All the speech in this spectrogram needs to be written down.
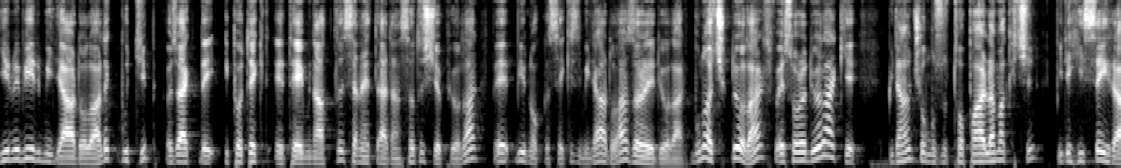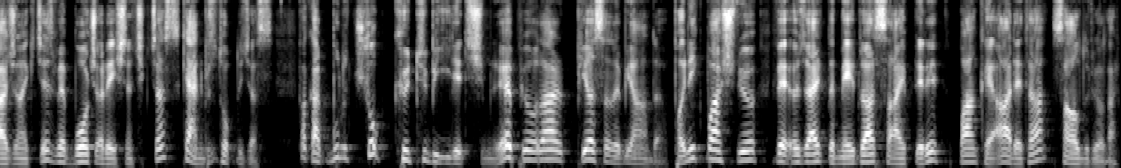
21 milyar dolarlık bu tip özellikle ipotek e, teminatlı senetlerden satış yapıyorlar ve 1.8 milyar dolar zarar ediyorlar. Bunu açıklıyorlar ve sonra diyorlar ki compliqué. Bilançomuzu toparlamak için bir de hisse ihracına gideceğiz ve borç arayışına çıkacağız. Kendimizi toplayacağız. Fakat bunu çok kötü bir iletişimle yapıyorlar. Piyasada bir anda panik başlıyor ve özellikle mevduat sahipleri bankaya adeta saldırıyorlar.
